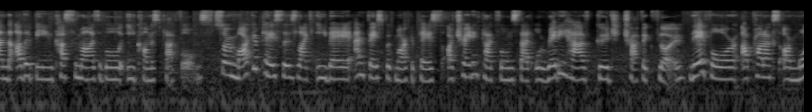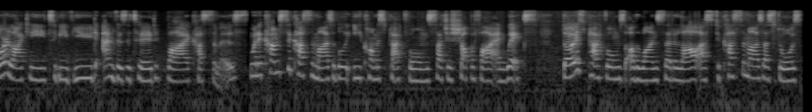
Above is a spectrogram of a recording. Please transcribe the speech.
and the other being customizable e-commerce platforms. So marketplaces like eBay and Facebook Marketplace are trading platforms that already have good traffic flow. Therefore, our products are more likely to be viewed and visited by customers. When it comes to customizable e-commerce platforms, platforms such as Shopify and Wix. Those platforms are the ones that allow us to customize our stores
